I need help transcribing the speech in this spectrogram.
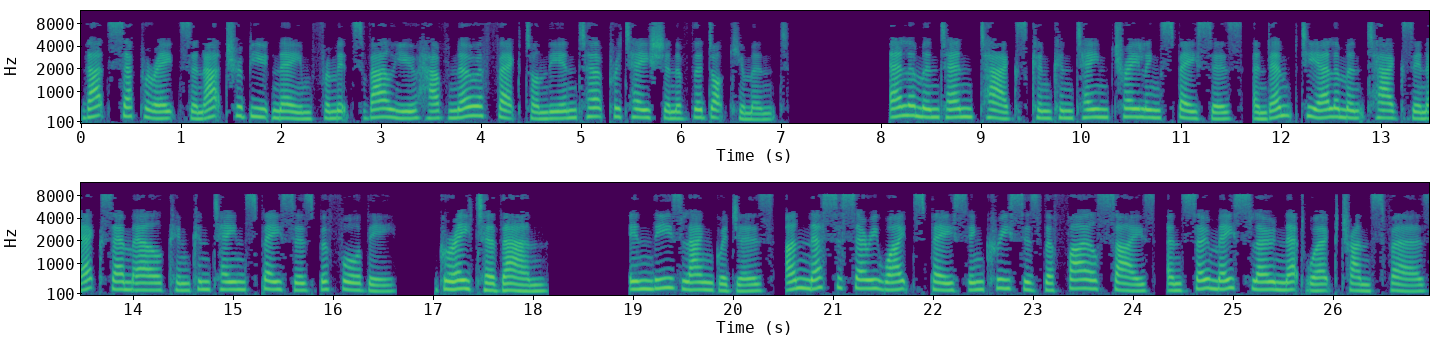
that separates an attribute name from its value have no effect on the interpretation of the document. Element end tags can contain trailing spaces, and empty element tags in XML can contain spaces before the greater than in these languages, unnecessary white space increases the file size, and so may slow network transfers.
